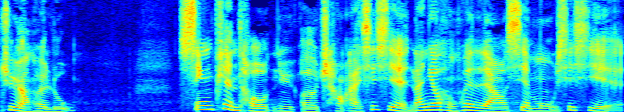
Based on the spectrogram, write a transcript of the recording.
巨人会录。新片头，女儿超爱，谢谢男友很会聊，羡慕，谢谢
